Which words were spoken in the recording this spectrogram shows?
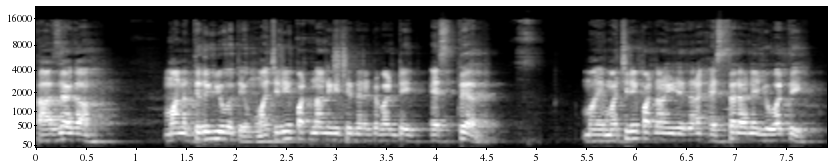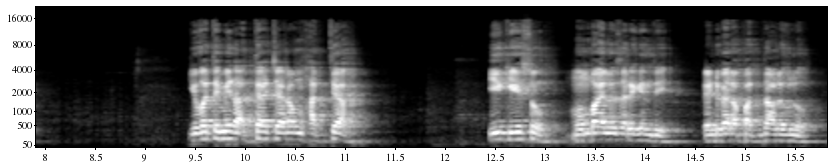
తాజాగా మన తెలుగు యువతి మచిలీపట్నానికి చెందినటువంటి ఎస్తేర్ మా మచిలీపట్నానికి చెందిన ఎస్తర్ అనే యువతి యువతి మీద అత్యాచారం హత్య ఈ కేసు ముంబైలో జరిగింది రెండు వేల పద్నాలుగులో.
